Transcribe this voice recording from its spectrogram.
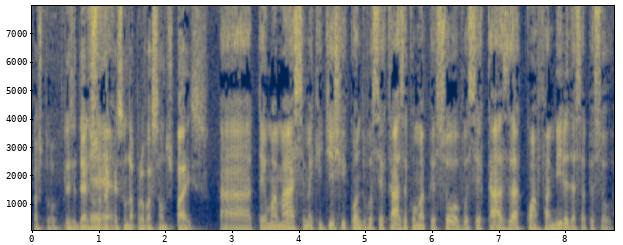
pastor Desidério, é... sobre a questão da aprovação dos pais? Ah, tem uma máxima que diz que quando você casa com uma pessoa, você casa com a família dessa pessoa.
